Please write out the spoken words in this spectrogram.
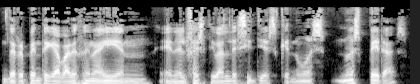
de repente que aparecen ahí en, en el Festival de Sitges que no, es, no esperas,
